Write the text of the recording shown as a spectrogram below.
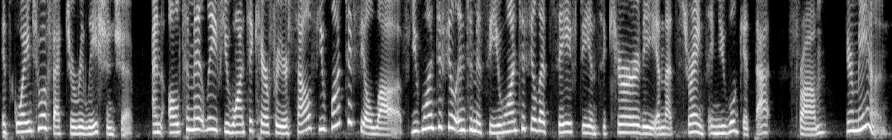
It's going to affect your relationship. And ultimately, if you want to care for yourself, you want to feel love. You want to feel intimacy. You want to feel that safety and security and that strength. And you will get that from your man.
